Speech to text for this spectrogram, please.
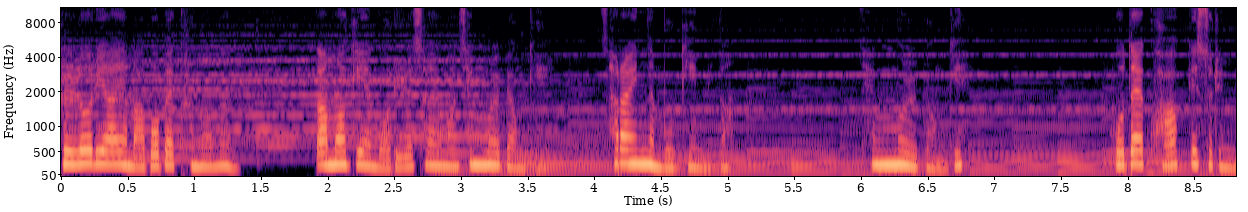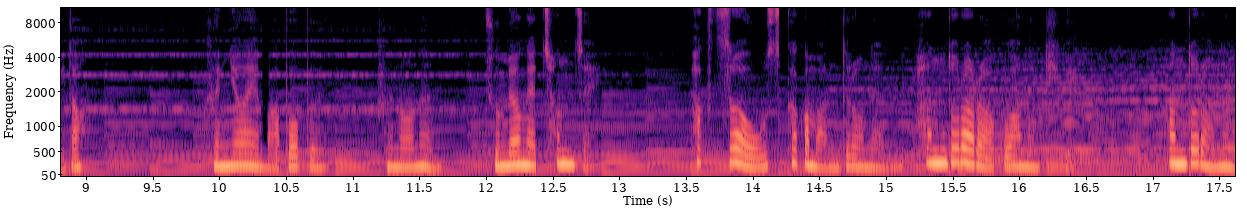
글로리아의 마법의 근원은 까마귀의 머리를 사용한 생물병기, 살아있는 무기입니다. 생물병기? 고대 과학기술입니다. 그녀의 마법의 근원은 두 명의 천재, 팍스와 오스카가 만들어낸 판도라라고 하는 기계. 판도라는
